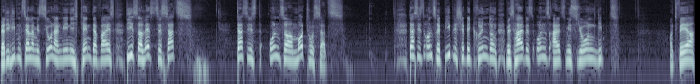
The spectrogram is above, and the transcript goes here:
Wer die Liebenzeller Mission ein wenig kennt, der weiß, dieser letzte Satz, das ist unser Mottosatz. Das ist unsere biblische Begründung, weshalb es uns als Mission gibt. Und wer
